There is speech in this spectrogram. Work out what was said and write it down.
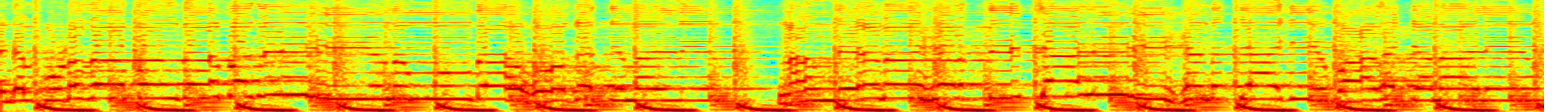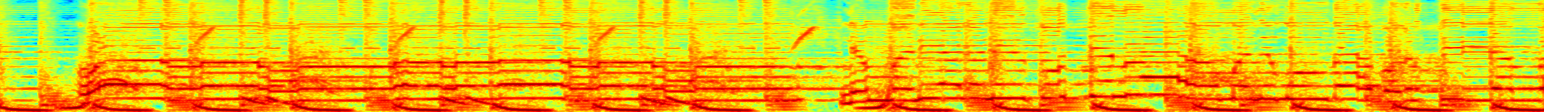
ಸಿಂಗಲ್ ಕುಡದ ಬಂದ ಬದಲಿ ನಮ್ಮ ಮುಂದ ಹೋಗತಿನಳ್ಳಿ ನಂದೇನ ಹೇಳ್ತಿ ಚಾಳಿ, ಹೆಂಡತಿಯಾಗಿ ಬಾಳ ಕೆನಾಳಿ ಓ ನಿಮ್ಮ ಮನೆಯಾಗ ನೀ ಸುತ್ತಿಲ್ಲ ಮನೆ ಮುಂದ ಅಲ್ಲ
